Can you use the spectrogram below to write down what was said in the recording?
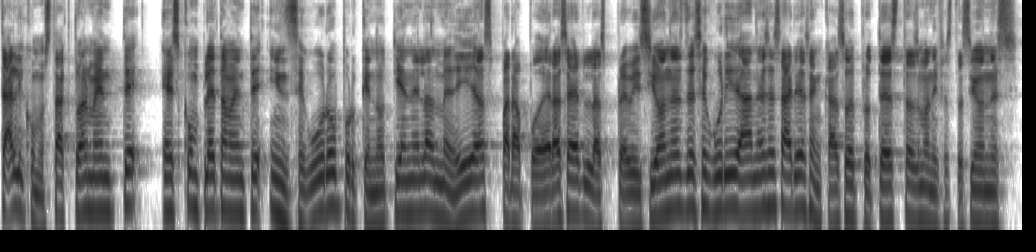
tal y como está actualmente, es completamente inseguro porque no tiene las medidas para poder hacer las previsiones de seguridad necesarias en caso de protestas, manifestaciones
